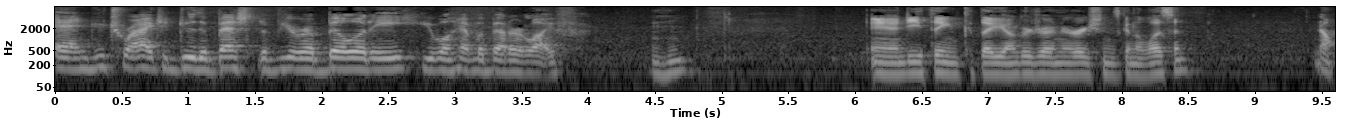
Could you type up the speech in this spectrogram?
and you try to do the best of your ability, you will have a better life. hmm And do you think the younger generation is going to listen? No.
